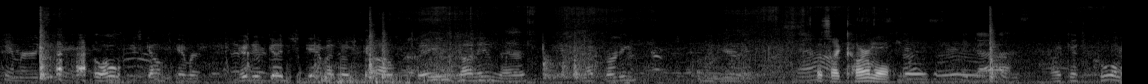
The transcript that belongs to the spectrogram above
skimmers too. Oh, scum skimmers. Good as good skimming the scum. They got in there. Isn't that pretty? Looks like caramel. It does. Like it's cool.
